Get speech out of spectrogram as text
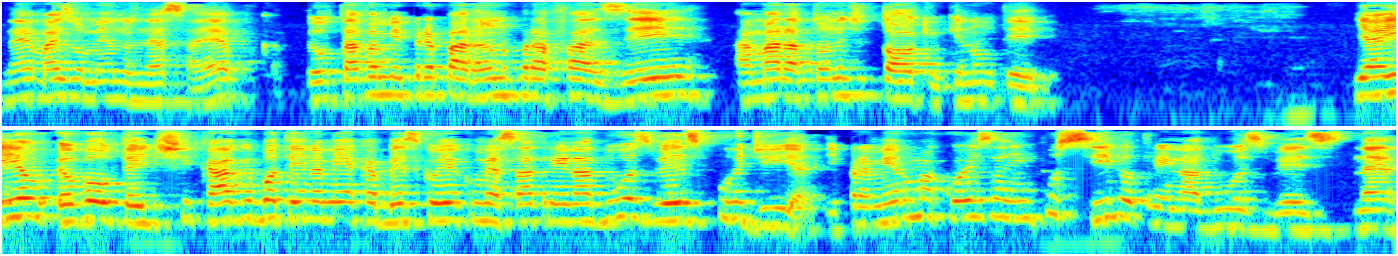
né, mais ou menos nessa época, eu estava me preparando para fazer a maratona de Tóquio, que não teve. E aí eu, eu, voltei de Chicago e botei na minha cabeça que eu ia começar a treinar duas vezes por dia. E para mim era uma coisa impossível treinar duas vezes, né?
